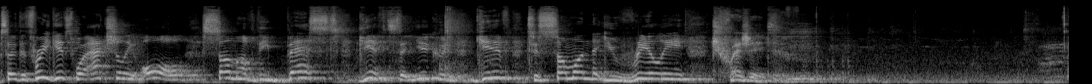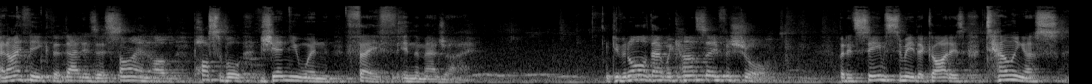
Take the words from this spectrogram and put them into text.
So the three gifts were actually all some of the best gifts that you could give to someone that you really treasured. And I think that that is a sign of possible genuine faith in the Magi. Given all of that, we can't say for sure. But it seems to me that God is telling us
